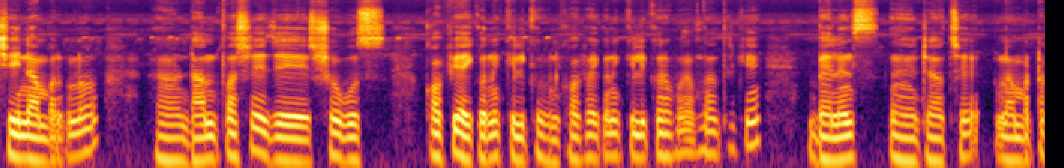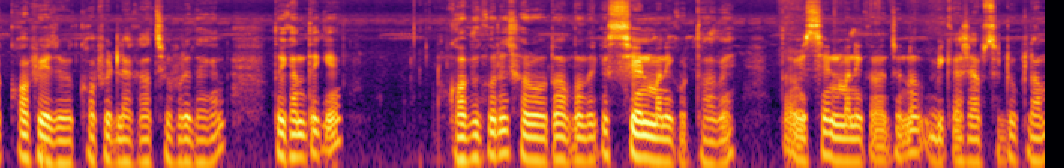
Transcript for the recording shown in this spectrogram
সেই নাম্বারগুলো ডান পাশে যে সবুজ কপি আইকনে ক্লিক করবেন। কপি আইকনে ক্লিক করার পর আপনাদেরকে ব্যালেন্স এটা হচ্ছে নাম্বারটা কপি হয়ে যাবে। কপির লেখা আছে উপরে দেখেন। তো এখান থেকে কপি করে সর্বপ্রথম আপনাদেরকে সেন্ড মানি করতে হবে। তো আমি সেন্ড মানি করার জন্য বিকাশ অ্যাপসে ঢুকলাম।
